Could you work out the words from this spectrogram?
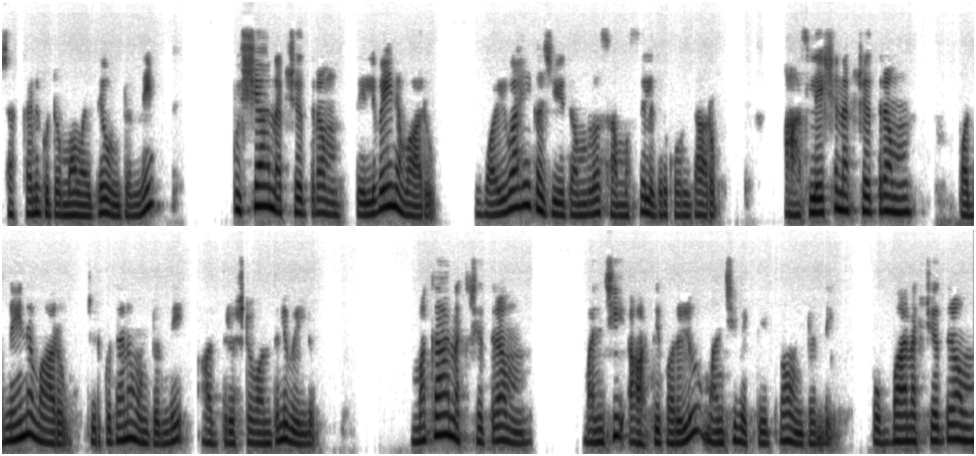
చక్కని కుటుంబం అయితే ఉంటుంది. పుష్య నక్షత్రం తెలివైన వారు వైవాహిక జీవితంలో సమస్యలు ఎదుర్కొంటారు. ఆశ్లేష నక్షత్రం పదునైన వారు చురుకుదనం ఉంటుంది అదృష్టవంతులు వీళ్ళు. మకా నక్షత్రం మంచి ఆస్తిపరులు మంచి వ్యక్తిత్వం ఉంటుంది. ఉబ్బా నక్షత్రం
